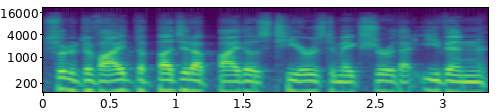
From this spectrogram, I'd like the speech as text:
sort of divide the budget up by those tiers to make sure that even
